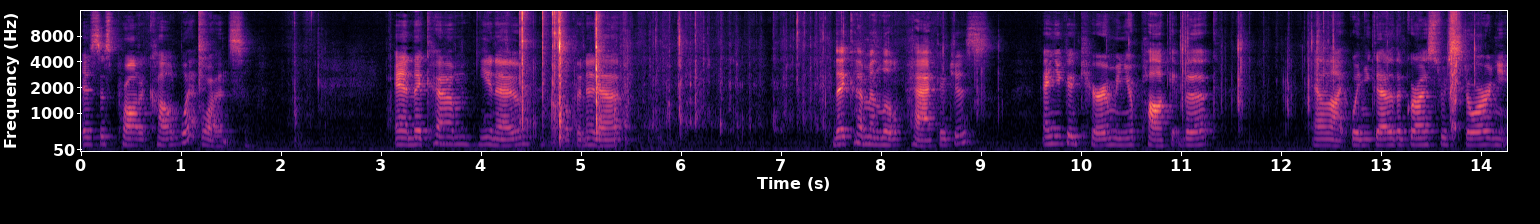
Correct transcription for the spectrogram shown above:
is this product called Wet Ones. And they come, you know, I'll open it up. They come in little packages and you can carry them in your pocketbook. And like when you go to the grocery store and you,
